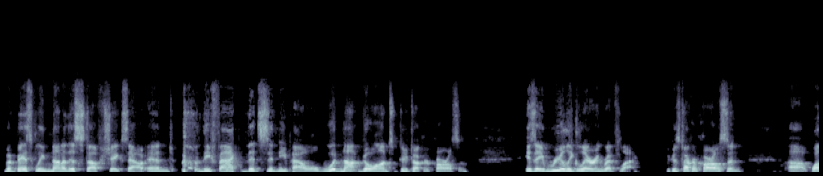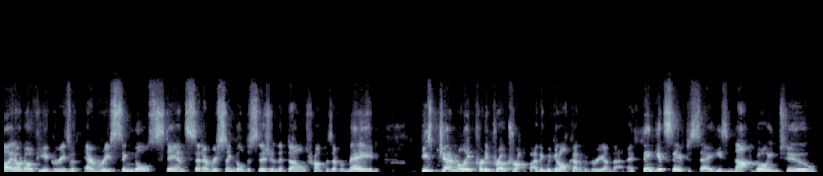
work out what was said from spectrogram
but basically, none of this stuff shakes out. And the fact that Sidney Powell would not go on to, to Tucker Carlson is a really glaring red flag because Tucker Carlson uh, while I don't know if he agrees with every single stance and every single decision that Donald Trump has ever made, he's generally pretty pro Trump. I think we can all kind of agree on that. I think it's safe to say he's not going to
